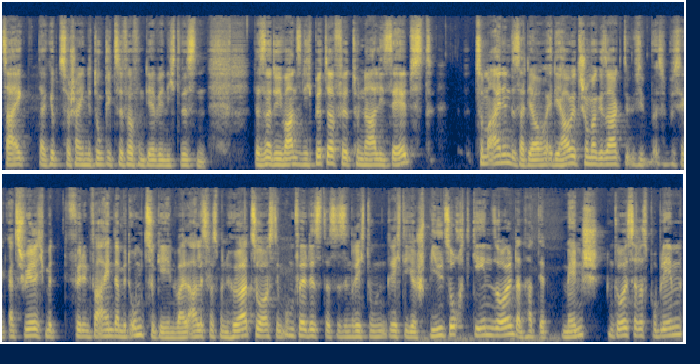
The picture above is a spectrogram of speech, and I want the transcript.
zeigt, da gibt es wahrscheinlich eine Dunkelziffer, von der wir nicht wissen. Das ist natürlich wahnsinnig bitter für Tonali selbst. Zum einen, das hat ja auch Eddie Howe jetzt schon mal gesagt, es ist ja ganz schwierig mit, für den Verein damit umzugehen, weil alles, was man hört so aus dem Umfeld ist, dass es in Richtung richtiger Spielsucht gehen soll, dann hat der Mensch ein größeres Problem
